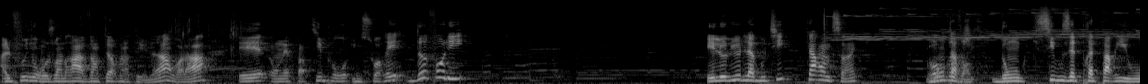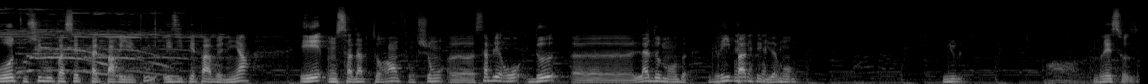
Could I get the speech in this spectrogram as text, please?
Alfouille nous rejoindra à 20h, 21h. Voilà. Et on est reparti pour une soirée de folie. Et le lieu de la boutique, 45. Montargis. Donc, si vous êtes près de Paris ou autre, ou si vous passez près de Paris et tout, n'hésitez pas à venir. Et on s'adaptera en fonction, euh, Sablero, de euh, la demande. Grippat, évidemment. Nul. Oh. Dresseuse.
